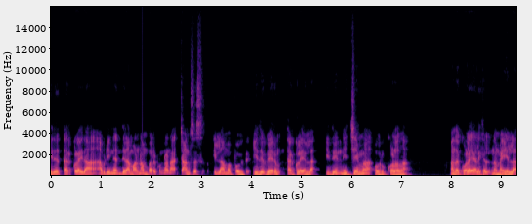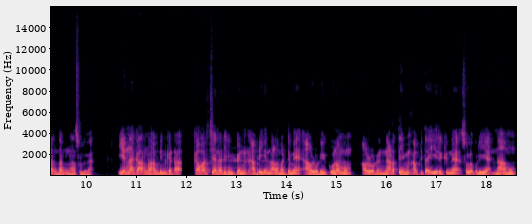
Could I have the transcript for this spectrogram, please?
இது தற்கொலை தான் அப்படின்னு தினமா நம்பருக்கு உண்டான சான்சஸ் இல்லாம போகுது. இது வெறும் தற்கொலை அல்ல. இது நிச்சயமா ஒரு கொலை தான் அந்த கொலையாளிகள் நம்ம எல்லாரும் தான் நான் சொல்லுவேன். என்ன காரணம் அப்படின்னு கேட்டா கவர்ச்சியாக நடிக்கும் பெண் அப்படிங்கிறதுனால மட்டுமே அவளுடைய குணமும் அவளோட நடத்தையும் அப்படித்தான் இருக்குன்னு சொல்லக்கூடிய நாமும்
